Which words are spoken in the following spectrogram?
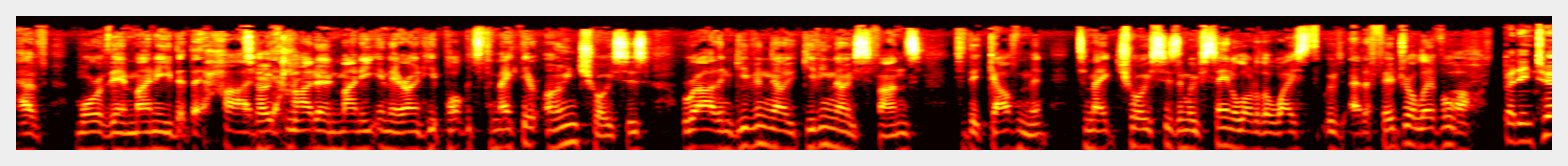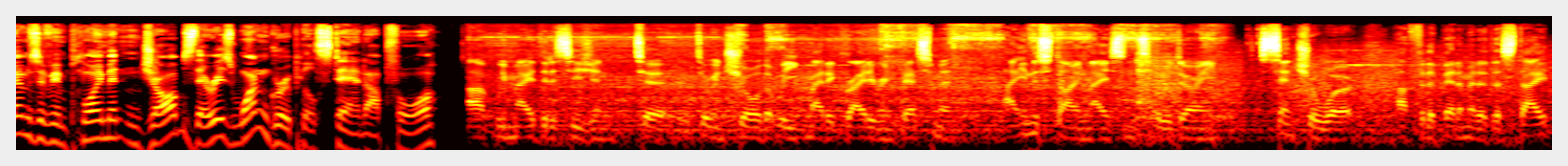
have more of their money, that they hard, totally. their hard-earned money in their own hip pockets to make their own choices, rather than giving those, giving those funds to the government to make choices? And we've seen a lot of the waste at a federal level. Oh. But in terms of employment and jobs, there is one group he'll stand up for. Uh, we made the decision to, to ensure that we made a greater investment uh, in the stonemasons who are doing essential work uh, for the betterment of the state.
